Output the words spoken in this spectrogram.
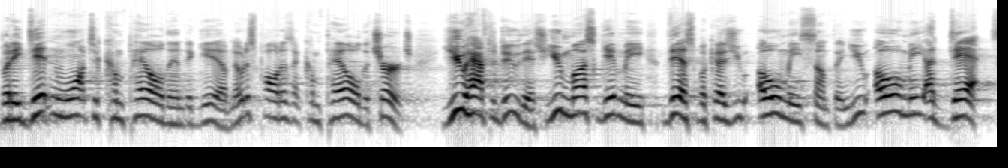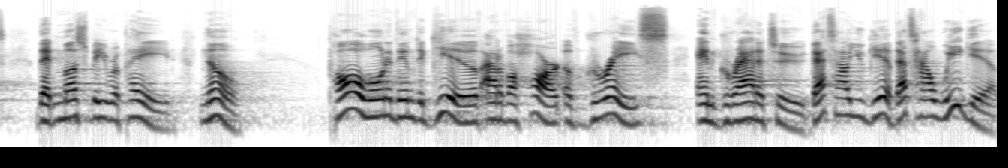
But he didn't want to compel them to give. Notice Paul doesn't compel the church. You have to do this. You must give me this because you owe me something. You owe me a debt that must be repaid. No. Paul wanted them to give out of a heart of grace and gratitude. That's how you give. That's how we give.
